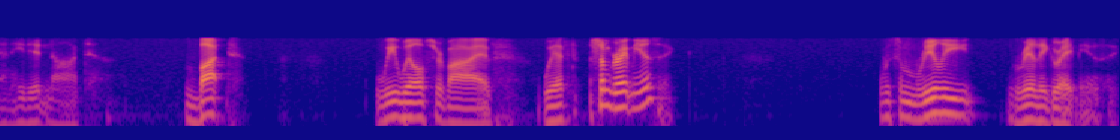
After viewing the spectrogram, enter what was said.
and he did not. But we will survive with some great music. With some really, really great music.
